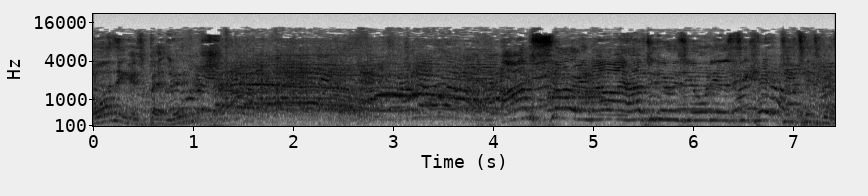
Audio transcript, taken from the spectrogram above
Oh, Bette Lynch. I'm sorry, now I have to do as the audience dictates. All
